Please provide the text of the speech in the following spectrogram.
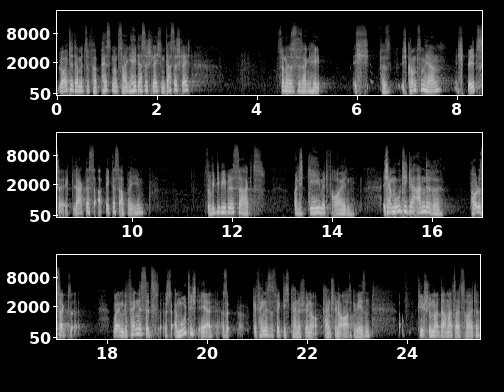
Leute damit zu verpesten und zeigen, hey, das ist schlecht und das ist schlecht, sondern dass wir sagen, hey, ich, ich komme zum Herrn, ich bete, ich leg das, leg das ab bei ihm, so wie die Bibel es sagt. Und ich gehe mit Freuden. Ich ermutige andere. Paulus sagt, wo er im Gefängnis sitzt, ermutigt er, also Gefängnis ist wirklich keine schöne, kein schöner Ort gewesen, viel schlimmer damals als heute.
